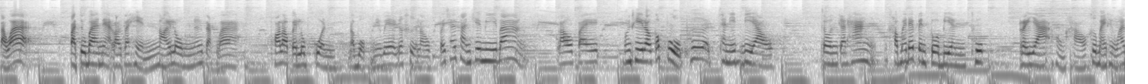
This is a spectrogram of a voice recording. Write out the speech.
แต่ว่าปัจจุบันเนี่ยเราจะเห็นน้อยลงเนื่องจากว่า เพราะเราไปรบกวนระบบนิเวศก็คือเราไปใช้สารเคมีบ้าง เราไปบางทีเราก็ปลูกพืชชนิดเดียว จนกระทั่งเขาไม่ได้เป็นตัวเบียนทุกระยะของเขาคือหมายถึงว่า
